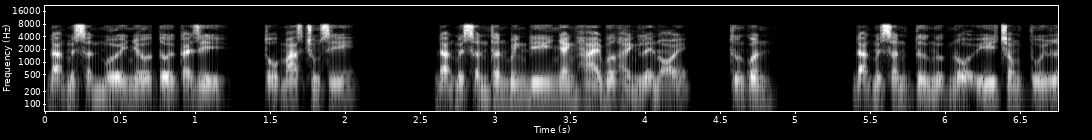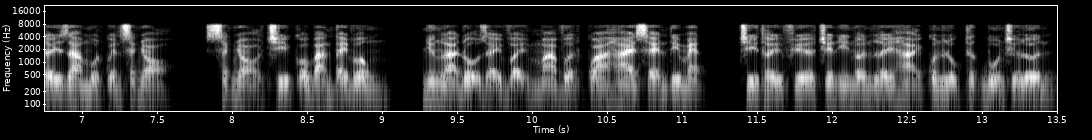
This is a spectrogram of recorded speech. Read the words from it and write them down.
đạn mười sần mới nhớ tới cái gì? Thomas trung sĩ. Đạn mười sần thân binh đi nhanh hai bước hành lễ nói, tướng quân. Đạn mười sần từ ngực nội y trong túi lấy ra một quyển sách nhỏ sách nhỏ chỉ có bàn tay vông nhưng là độ dày vậy mà vượt qua hai cm chỉ thấy phía trên in ấn lấy hải quân lục thức bốn chữ lớn.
